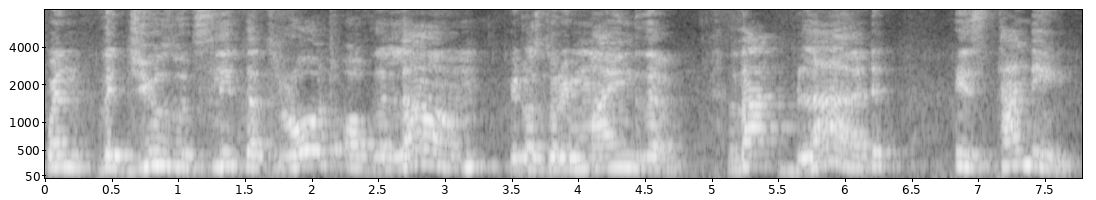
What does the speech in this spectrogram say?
When the Jews would slit the throat of the lamb, it was to remind them that blood is standing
